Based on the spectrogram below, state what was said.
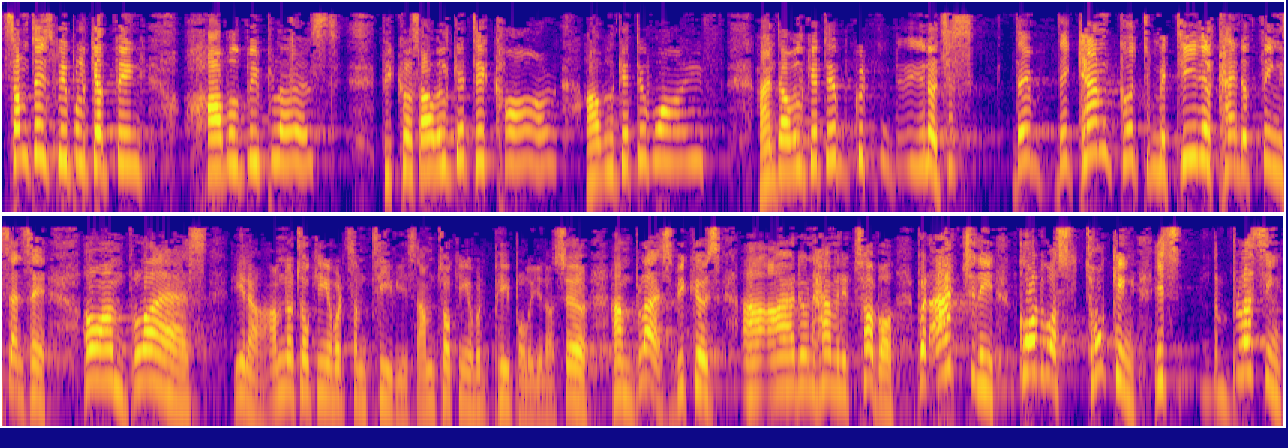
Sometimes people can think, I will be blessed because I will get a car, I will get a wife, and I will get a good, you know, just, they, they can go to material kind of things and say, oh, I'm blessed. You know, I'm not talking about some TVs. I'm talking about people, you know. So I'm blessed because uh, I don't have any trouble. But actually, God was talking. It's the blessing.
